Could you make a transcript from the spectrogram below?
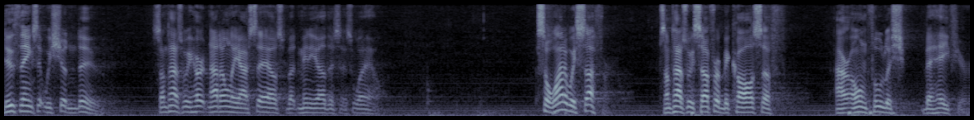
do things that we shouldn't do, sometimes we hurt not only ourselves, but many others as well. So, why do we suffer? Sometimes we suffer because of our own foolish behavior.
